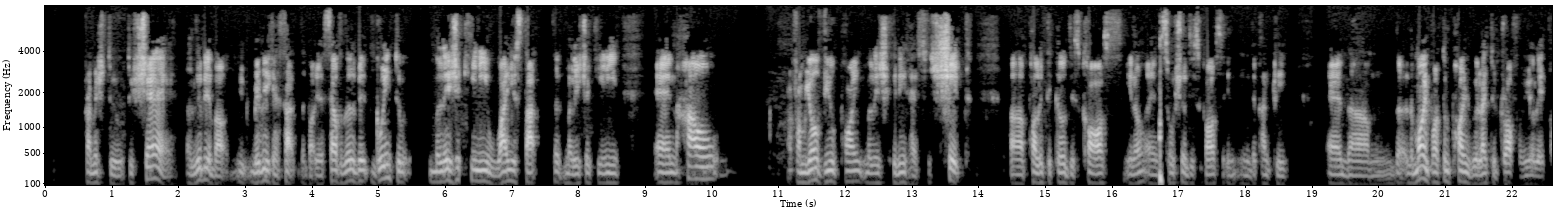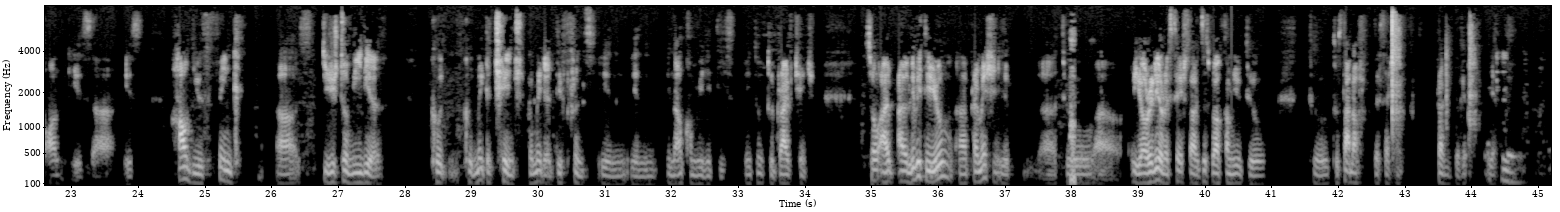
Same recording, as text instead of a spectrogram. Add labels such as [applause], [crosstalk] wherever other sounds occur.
Pramesh to to share a little bit about maybe you can start about yourself a little bit, going to Malaysiakini, why you started Malaysiakini, and how, from your viewpoint, Malaysiakini has shaped uh, political discourse, you know, and social discourse in, in the country. And um, the, the more important point we'd like to draw from you later on is uh, is how do you think uh, digital media could could make a change, could make a difference in in in our communities to, to drive change. So I I'll leave it to you, uh, Pramesh, uh, to uh, you're already on the stage, so I just welcome you to to to start off the session. Prem, go ahead. Yeah.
